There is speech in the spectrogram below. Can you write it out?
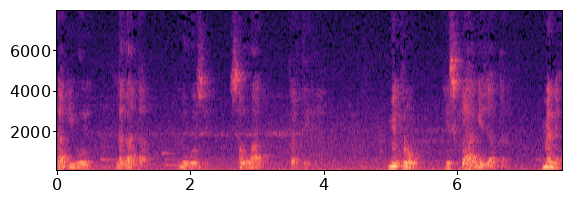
ताकि वो लगातार लोगों से संवाद करते रहें मित्रों, इसके आगे जाकर मैंने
